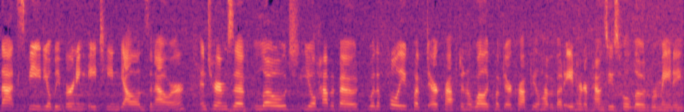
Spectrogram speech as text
that speed you'll be burning 18 gallons an hour. In terms of load, you'll have about, with a fully equipped aircraft and a well equipped aircraft, you'll have about 800 pounds useful load remaining.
